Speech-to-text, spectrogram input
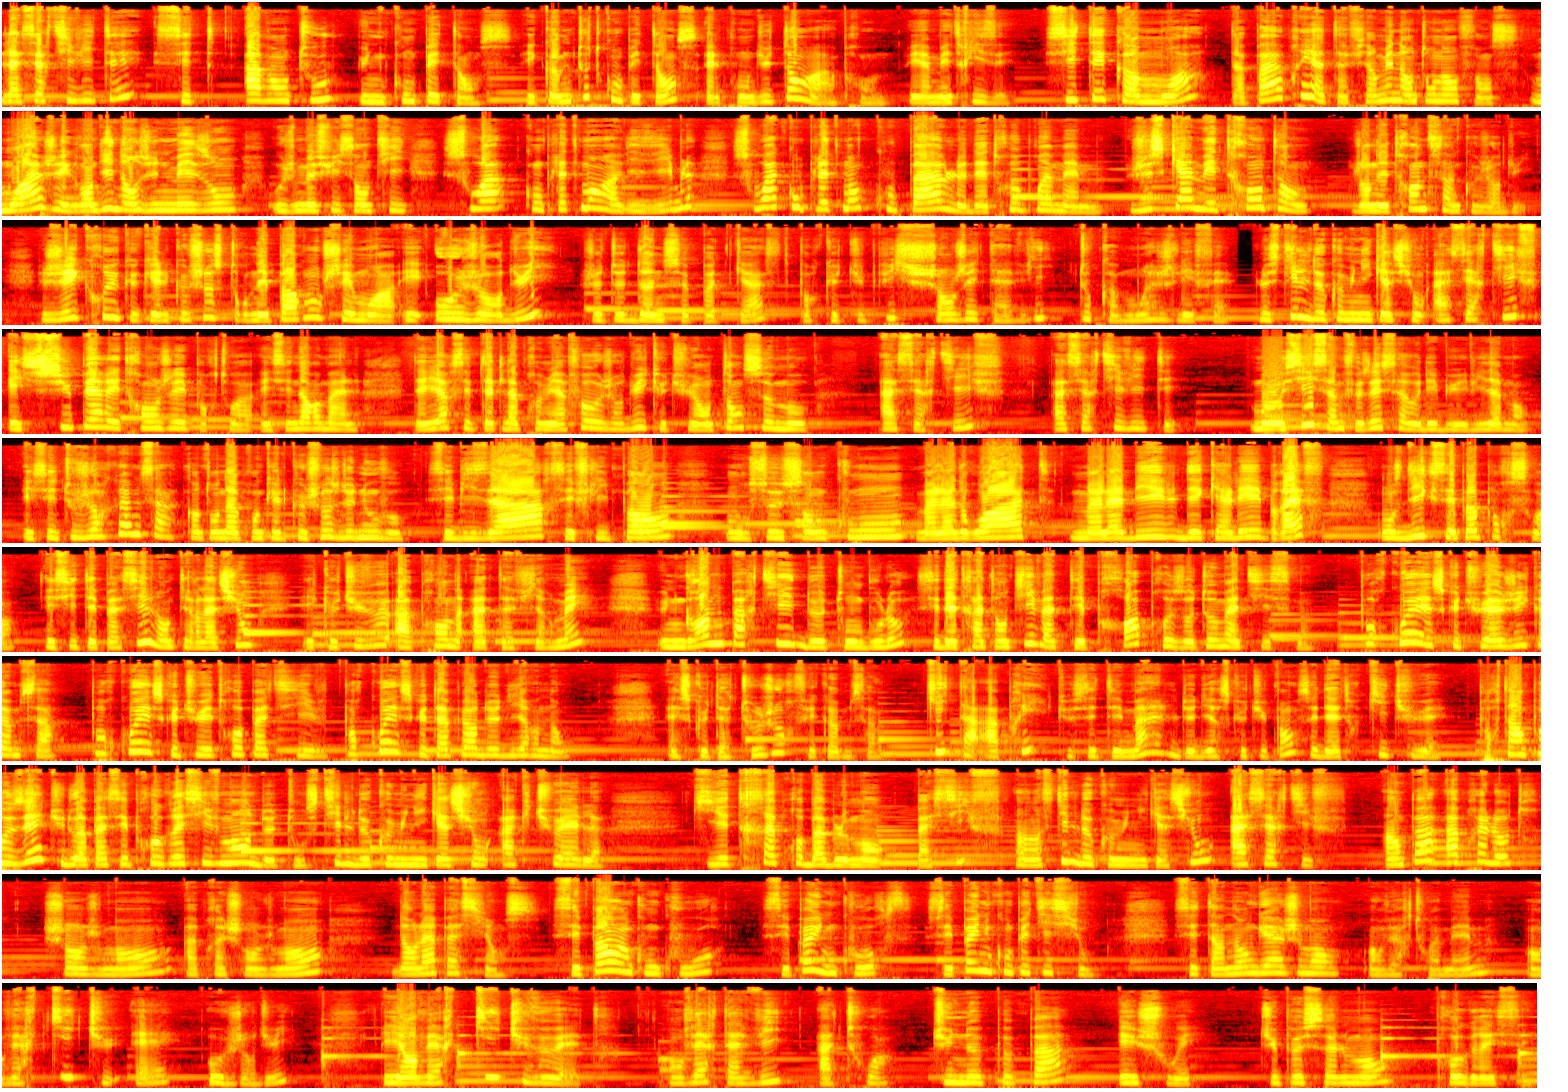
L'assertivité, c'est avant tout une compétence. Et comme toute compétence, elle prend du temps à apprendre et à maîtriser. Si t'es comme moi, t'as pas appris à t'affirmer dans ton enfance. Moi, j'ai grandi dans une maison où je me suis sentie soit complètement invisible, soit complètement coupable d'être moi-même. Jusqu'à mes 30 ans, j'en ai 35 aujourd'hui, j'ai cru que quelque chose tournait pas rond chez moi. Et aujourd'hui, je te donne ce podcast pour que tu puisses changer ta vie tout comme moi je l'ai fait. Le style de communication assertif est super étranger pour toi et c'est normal. D'ailleurs, c'est peut-être la première fois aujourd'hui que tu entends ce mot assertif, assertivité. Moi aussi, ça me faisait ça au début, évidemment. Et c'est toujours comme ça quand on apprend quelque chose de nouveau. C'est bizarre, c'est flippant, on se sent con, maladroite, malhabile, décalé, bref, on se dit que c'est pas pour soi. Et si t'es passif dans tes relations et que tu veux apprendre à t'affirmer, une grande partie de ton boulot, c'est d'être attentive à tes propres automatismes. Pourquoi est-ce que tu agis comme ça? Pourquoi est-ce que tu es trop passive? Pourquoi est-ce que tu as peur de dire non? Est-ce que tu as toujours fait comme ça? Qui t'a appris que c'était mal de dire ce que tu penses et d'être qui tu es? Pour t'imposer, tu dois passer progressivement de ton style de communication actuel qui est très probablement passif à un style de communication assertif. Un pas après l'autre, changement après changement, dans l'impatience. C'est pas un concours, c'est pas une course, c'est pas une compétition. C'est un engagement envers toi-même, envers qui tu es aujourd'hui et envers qui tu veux être, envers ta vie à toi. Tu ne peux pas échouer. Tu peux seulement progresser.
